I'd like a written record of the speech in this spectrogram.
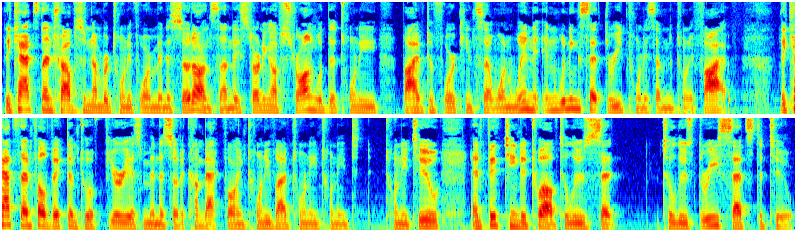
The Cats then traveled to number 24 Minnesota on Sunday, starting off strong with the 25 14 set 1 win and winning set 3 27 25. The Cats then fell victim to a furious Minnesota comeback, falling 25 20 22 and 15 12 to lose set to lose 3 sets to 2.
